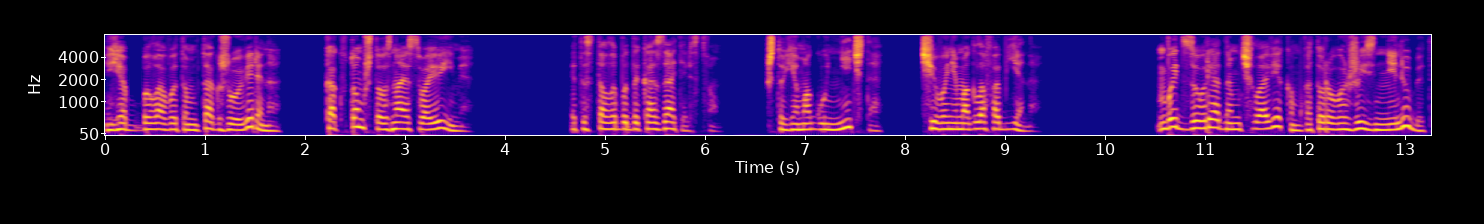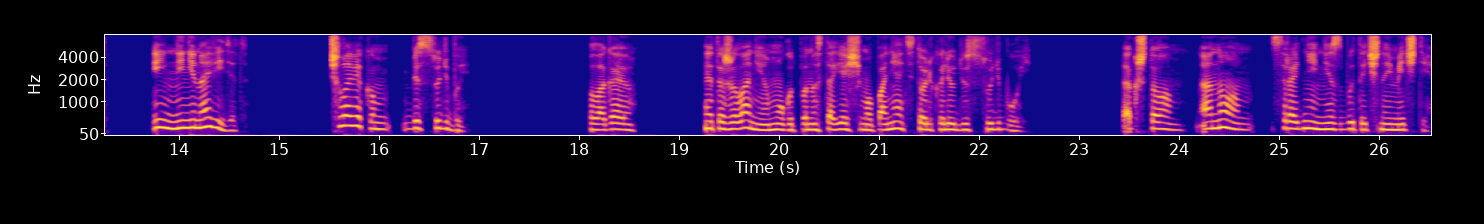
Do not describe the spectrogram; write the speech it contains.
Я была в этом так же уверена, как в том, что знаю свое имя. Это стало бы доказательством, что я могу нечто, чего не могла Фабьена. Быть заурядным человеком, которого жизнь не любит и не ненавидит. Человеком без судьбы. Полагаю, это желание могут по-настоящему понять только люди с судьбой. Так что оно сродни несбыточной мечте.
